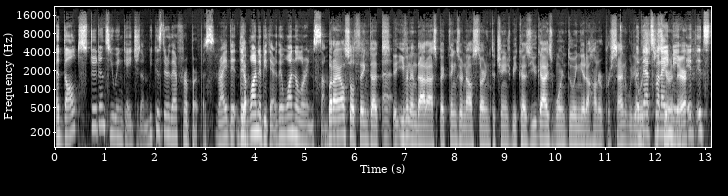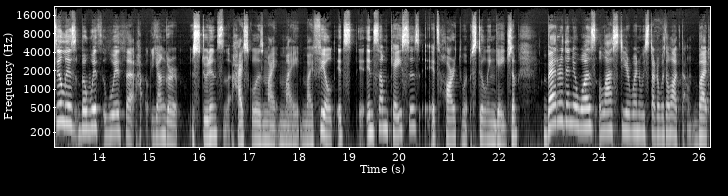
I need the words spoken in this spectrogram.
adult students you engage them because they're there for a purpose right they, they want to be there they want to learn something But I also think that Uh, even in that aspect, things are now starting to change because you guys weren't doing it hundred percent. Uh, that's what I mean. It, it still is, but with with uh, younger students, high school is my my my field. It's in some cases it's hard to still engage them. Better than it was last year when we started with the lockdown, but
